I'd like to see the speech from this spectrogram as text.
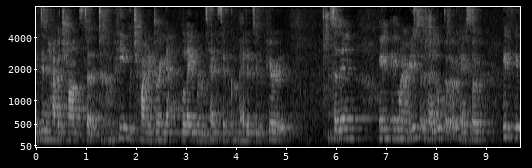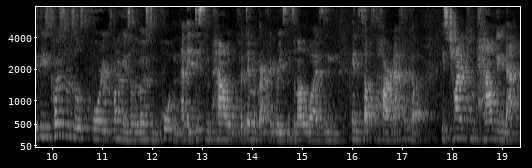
it didn't have a chance to, to compete with China during that labour-intensive competitive period. So then, in, in my research, I looked at okay, so if, if these coastal resource poor economies are the most important and they're disempowered for demographic reasons and otherwise in, in sub Saharan Africa, is China compounding that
